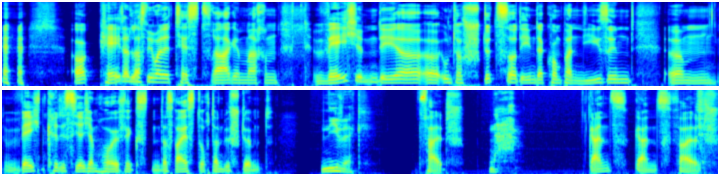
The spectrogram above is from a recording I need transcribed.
okay, dann lass mich mal eine Testfrage machen. Welchen der äh, Unterstützer, die in der Kompanie sind, ähm, welchen kritisiere ich am häufigsten? Das weißt du doch dann bestimmt. Nie weg. Falsch. Na. Ganz, ganz falsch.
